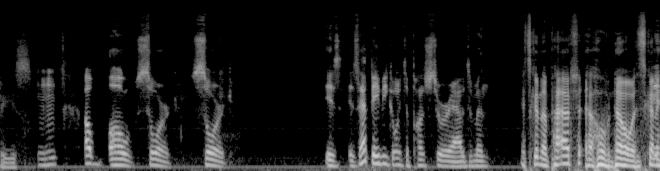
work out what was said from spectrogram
jeez. Mm-hmm. Oh, oh, Sorg, Sorg. Is is that baby going to punch through her abdomen? It's gonna patch. Oh no! It's gonna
